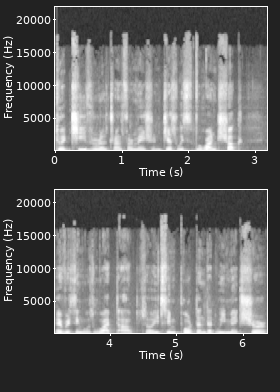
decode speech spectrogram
to achieve rural transformation, just with one shock, everything was wiped out. So it's important that we make sure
